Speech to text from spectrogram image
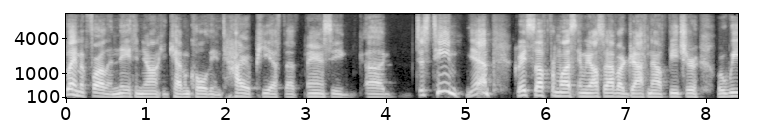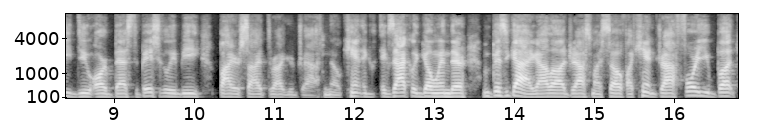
Dwain McFarland, Nathan Jahnke, Kevin Cole, the entire PFF fantasy uh, just team. Yeah, great stuff from us. And we also have our draft now feature where we do our best to basically be by your side throughout your draft. No, can't ex- exactly go in there. I'm a busy guy. I got a lot of drafts myself. I can't draft for you, but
